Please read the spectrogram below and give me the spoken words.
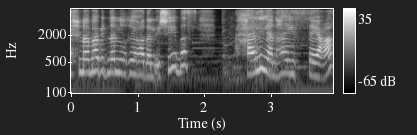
إحنا ما بدنا نلغي هذا الإشي بس حاليا هاي الساعة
